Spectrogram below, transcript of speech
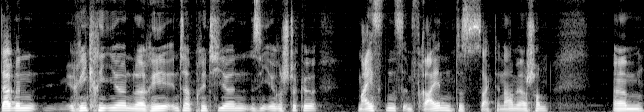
darin rekreieren oder reinterpretieren sie ihre Stücke meistens im Freien, das sagt der Name ja schon. Ähm,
